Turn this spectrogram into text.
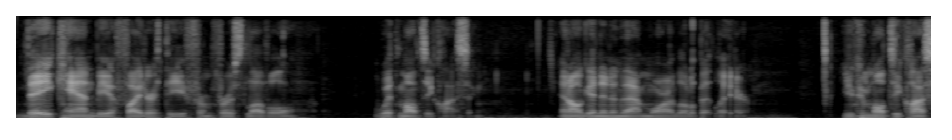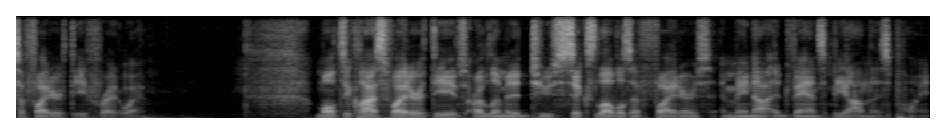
They can be a fighter thief from first level with multi-classing. And I'll get into that more a little bit later. You can multi-class a fighter thief right away. Multi-class fighter thieves are limited to six levels of fighters and may not advance beyond this point.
